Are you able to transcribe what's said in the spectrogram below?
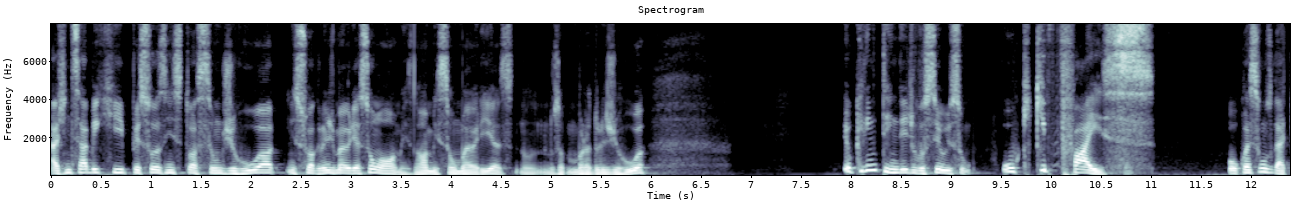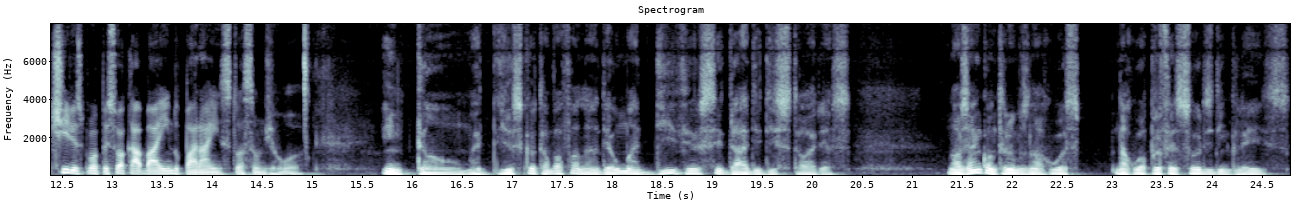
a gente sabe que pessoas em situação de rua, em sua grande maioria, são homens. Né? Homens são maiorias no, nos moradores de rua. Eu queria entender de você, Wilson, o que, que faz, ou quais são os gatilhos para uma pessoa acabar indo parar em situação de rua? Então, é disso que eu estava falando, é uma diversidade de histórias. Nós já encontramos na rua, na rua professores de inglês.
